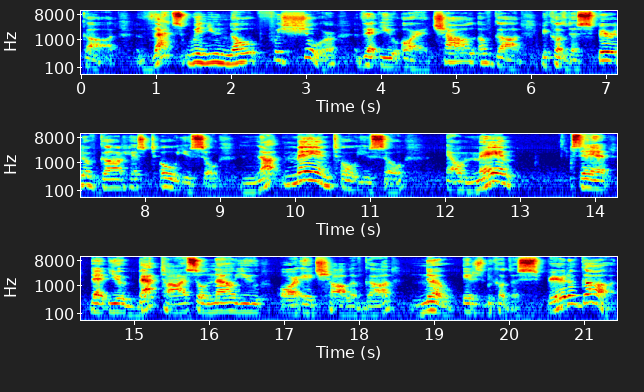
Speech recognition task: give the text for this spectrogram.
God. That's when you know for sure that you are a child of God because the Spirit of God has told you so. Not man told you so. Or man said that you're baptized so now you are a child of God. No, it is because the Spirit of God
